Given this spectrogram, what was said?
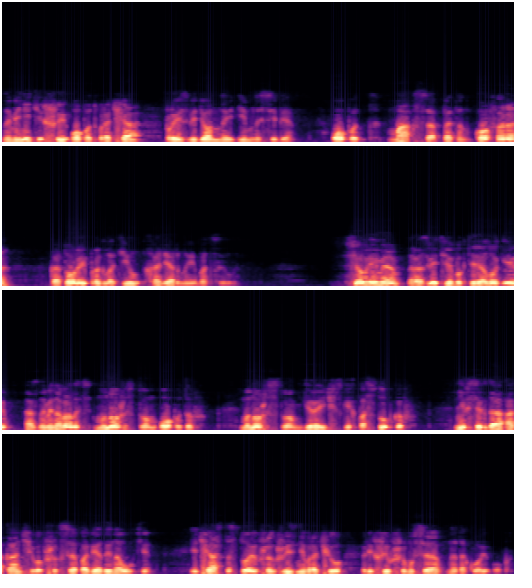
знаменитейший опыт врача, произведенный им на себе. Опыт Макса Петтенкофера, который проглотил холерные бациллы. Все время развитие бактериологии ознаменовалось множеством опытов, множеством героических поступков, не всегда оканчивавшихся победой науки и часто стоивших жизни врачу, решившемуся на такой опыт.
